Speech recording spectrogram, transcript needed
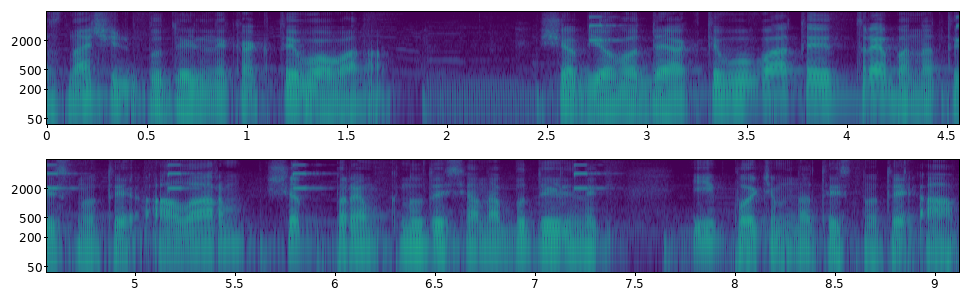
значить будильник активовано. Щоб його деактивувати, треба натиснути Аларм, щоб перемкнутися на будильник, і потім натиснути Up.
